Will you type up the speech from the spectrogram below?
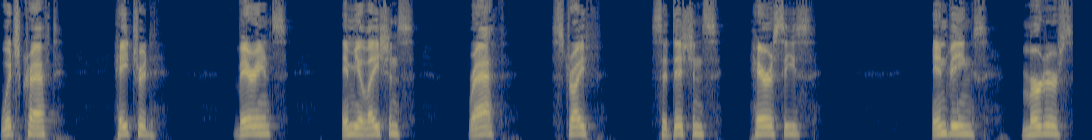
witchcraft, hatred, variance, emulations, wrath, strife, seditions, heresies, envyings, murders,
